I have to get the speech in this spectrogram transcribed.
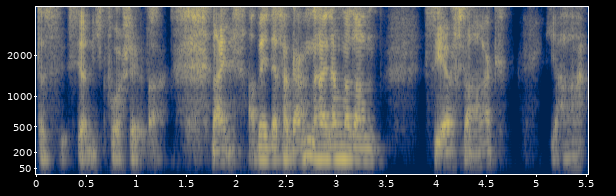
Das ist ja nicht vorstellbar. Nein, aber in der Vergangenheit haben wir dann sehr stark, ja,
